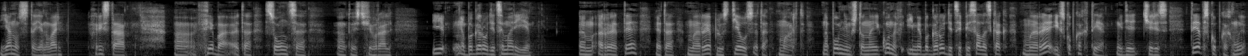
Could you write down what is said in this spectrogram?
Янус это январь, Христа, а, Феба это солнце, а, то есть февраль, и Богородицы Марии. МРТ это Мэре плюс Теус это Март. Напомним, что на иконах имя Богородицы писалось как Мэре и в скобках Т, где через Т в скобках мы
